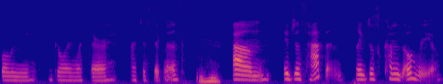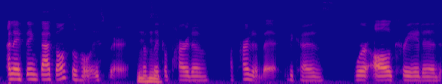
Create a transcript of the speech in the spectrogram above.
fully going with their artisticness hmm um it just happens like just comes over you. And i think that's also holy spirit. That's Mhm. like a part of a part of it because we're all created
